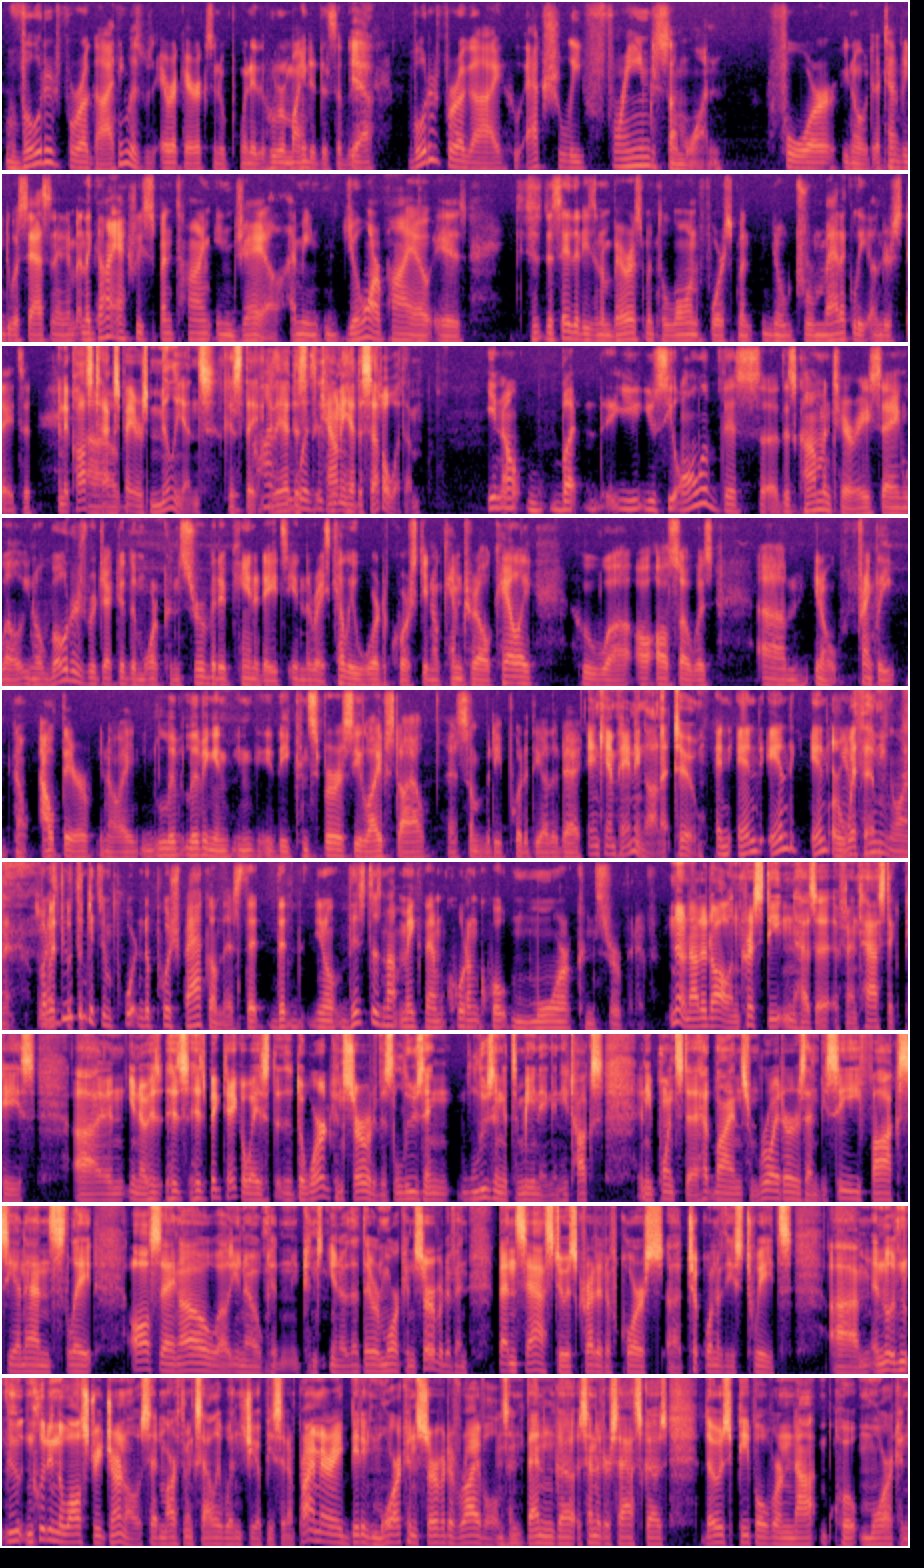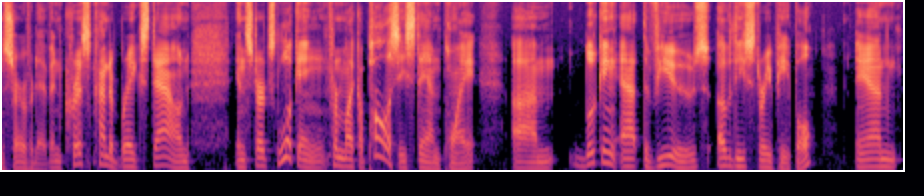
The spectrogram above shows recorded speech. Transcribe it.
voted for a guy. I think it was, was Erick Erickson who pointed who reminded us of this. Yeah. Voted for a guy who actually framed someone for you know attempting to assassinate him, and the guy actually spent time in jail. I mean, Joe Arpaio is to, say that he's an embarrassment to law enforcement, you know, dramatically understates it. And it cost um, taxpayers millions because they, they had to, the county had to settle with him. You know, but you, you see all of this uh, this commentary saying, well, you know, voters rejected the more conservative candidates in the race. Kelly Ward, of course, you know, Chemtrail Kelly, who uh, also was um, you know, frankly, you know, out there, you know, li- living in, in the conspiracy lifestyle, as somebody put it the other day, and campaigning on it too, and and and and or campaigning on it. But with, I do think the... it's important to push back on this. That that you know, this does not make them quote unquote more conservative. No, not at all. And Chris Deaton has a, a fantastic piece, uh, and you know his his, his big takeaway is that the word conservative is losing losing its meaning. And he talks and he points to headlines from Reuters, NBC, Fox, CNN, Slate, all saying, "Oh, well, you know, can, can, you know that they were more conservative." And Ben Sasse, to his credit, of course, uh, took one of these tweets, um, and including the Wall Street Journal, said Martha McSally wins GOP Senate primary, beating more conservative rivals. Mm-hmm. And Ben go, Senator Sasse goes, "Those people were not quote more conservative." Conservative. And Chris kind of breaks down and starts looking from like a policy standpoint, um, looking at the views of these three people and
